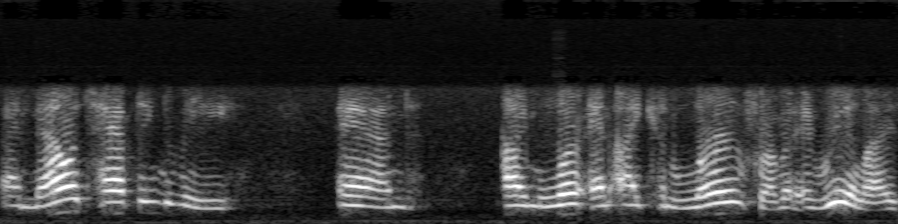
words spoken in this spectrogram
and now it's happening to me, and I'm lear- and I can learn from it and realize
